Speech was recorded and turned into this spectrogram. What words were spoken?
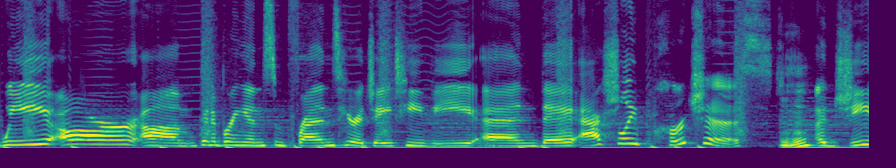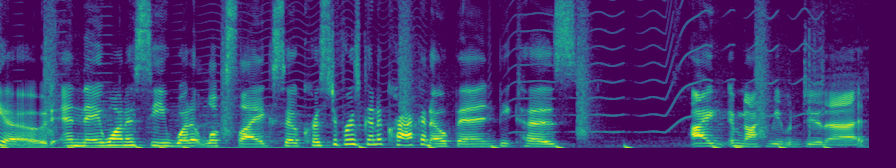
We are um, gonna bring in some friends here at JTV, and they actually purchased Mm-hmm. a geode, and they want to see what it looks like. So Christopher's gonna crack it open because I am not gonna be able to do that.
